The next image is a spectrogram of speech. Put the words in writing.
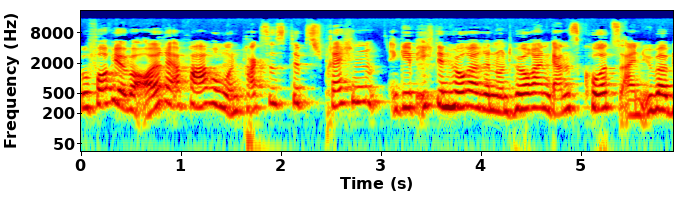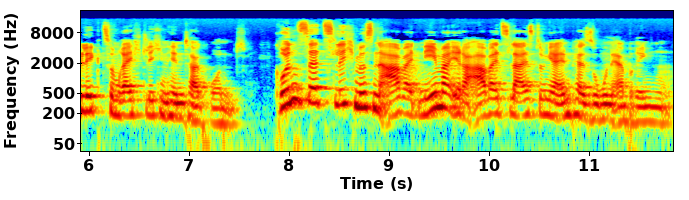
Bevor wir über eure Erfahrungen und Praxistipps sprechen, gebe ich den Hörerinnen und Hörern ganz kurz einen Überblick zum rechtlichen Hintergrund. Grundsätzlich müssen Arbeitnehmer ihre Arbeitsleistung ja in Person erbringen.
